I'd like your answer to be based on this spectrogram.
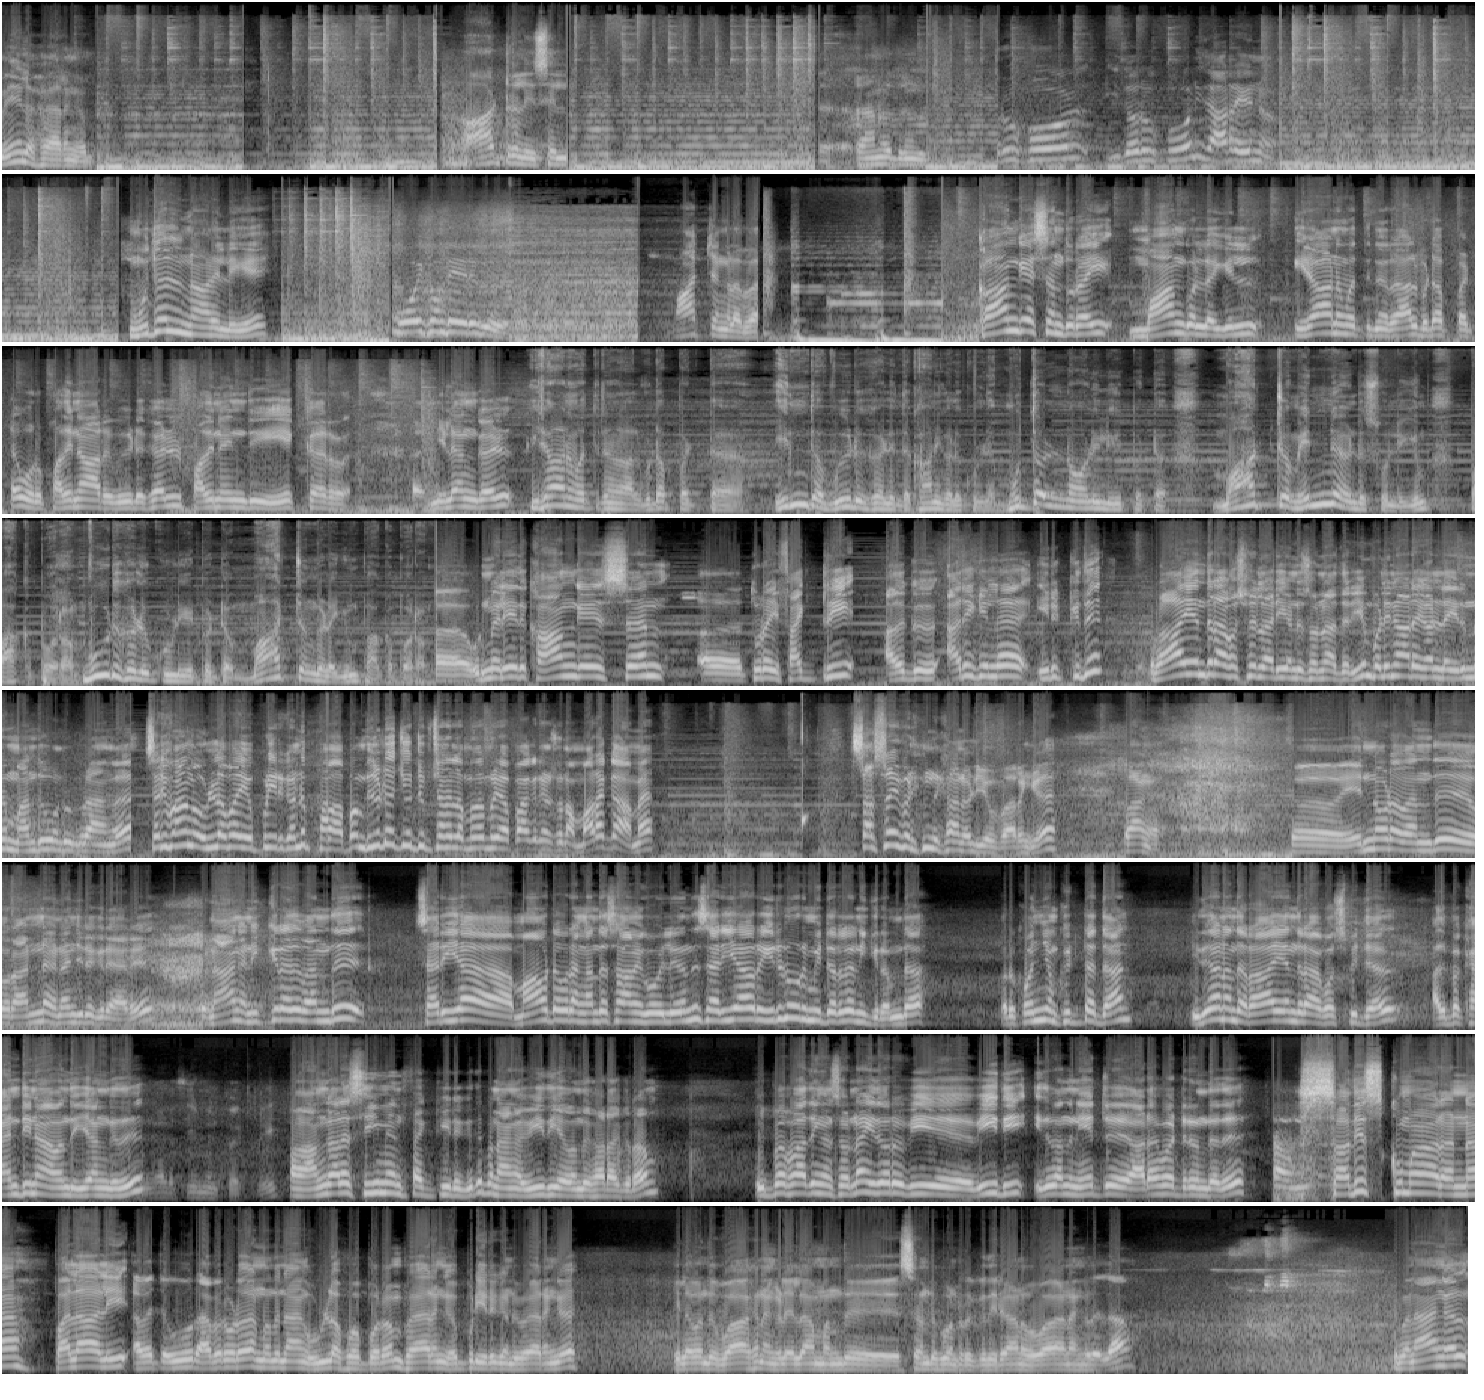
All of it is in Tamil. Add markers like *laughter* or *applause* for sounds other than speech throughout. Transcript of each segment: மேலே பாருங்க. ஆற்றலை செல் ஒரு ஹோல் இது ஒரு ஹோல் இது அரை முதல் நாளிலேயே போய்க்கொண்டே இருக்குது மாற்றங்களை காங்கேசந்துறை மாங்கொல்லையில் இராணுவத்தினரால் விடப்பட்ட ஒரு பதினாறு வீடுகள் பதினைந்து ஏக்கர் நிலங்கள். இராணுவத்தினரால் விடப்பட்ட இந்த வீடுகள் இந்த காணிகளுக்குள்ள முதல் நாளில் ஏற்பட்ட மாற்றம் என்ன என்று சொல்லியும் பார்க்க போறோம். வீடுகளுக்குள் ஏற்பட்ட மாற்றங்களையும் பார்க்க போறோம். உண்மையிலேயே இது காங்கேசன் துறை ஃபேக்டரி அதுக்கு அருகில இருக்குது. ராஜேந்திரா ஹாஸ்பிட்டல் அடி என்று சொன்னா தெரியும். வெளிநாடுகளில் இருந்து வந்து கொண்டிருக்கிறாங்க. சரி வாங்க உள்ள போய் எப்படி இருக்குன்னு பார்ப்போம் வீடியோ யூடியூப் சேனல் முதல் முறையாக பார்க்குறேன்னு சொன்னா மறக்காம சப்ஸ்கிரைப் பண்ணி இந்த காணொலியை பாருங்க. வாங்க. ஸோ என்னோட வந்து ஒரு அண்ணன் இணைஞ்சிருக்கிறாரு. இப்போ நாங்கள் நிற்கிறது வந்து சரியாக மாவட்டபுரம் கந்தசாமி கோயிலேருந்து சரியாக ஒரு இருநூறு மீட்டரில் நிற்கிறோம் இந்த ஒரு கொஞ்சம் கிட்ட தான் இதான் அந்த ராஜேந்திரா ஹாஸ்பிட்டல். அது இப்போ கண்டினா வந்து இயங்குது. அங்கால சீமெண்ட் ஃபேக்ட்ரி இருக்குது. இப்போ நாங்கள் வீதியை வந்து கடக்கிறோம். இப்போ பார்த்தீங்கன்னு சொன்னால் இது ஒரு வீ வீதி. இது வந்து நேற்று அடப்பட்டிருந்தது. சதீஷ்குமார் அண்ணா பலாலி அவற்ற ஊர் அவரோட தான் வந்து நாங்கள் உள்ளே போக போகிறோம் பாருங்க எப்படி இருக்குன்னு பாருங்க. இதில் வந்து வாகனங்கள் எல்லாம் வந்து சென்று கொண்டிருக்குது இராணுவ வாகனங்கள் எல்லாம். இப்போ நாங்கள்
